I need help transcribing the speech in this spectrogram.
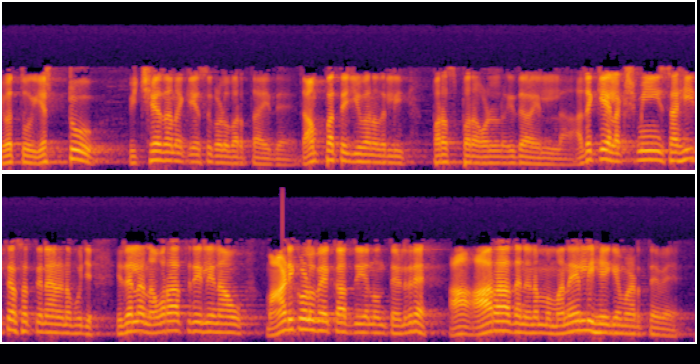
ಇವತ್ತು ಎಷ್ಟು ವಿಚ್ಛೇದನ ಕೇಸುಗಳು ಬರ್ತಾ ಇದೆ. ದಾಂಪತ್ಯ ಜೀವನದಲ್ಲಿ ಪರಸ್ಪರ ಒಳ್ಳೆ ಇದ ಇಲ್ಲ. ಅದಕ್ಕೆ ಲಕ್ಷ್ಮೀ ಸಹಿತ ಸತ್ಯನಾರಾಯಣ ಪೂಜೆ. ಇದೆಲ್ಲ ನವರಾತ್ರಿಯಲ್ಲಿ ನಾವು ಮಾಡಿಕೊಳ್ಳಬೇಕಾದ್ದು ಏನು ಅಂತ ಹೇಳಿದ್ರೆ ಆ ಆರಾಧನೆ ನಮ್ಮ ಮನೆಯಲ್ಲಿ ಹೇಗೆ ಮಾಡ್ತೇವೆ?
